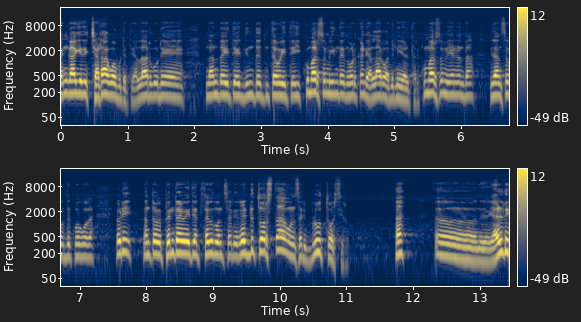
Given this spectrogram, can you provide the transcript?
ಹೆಂಗಾಗಿದೆ ಚಟ ಆಗೋಗ್ಬಿಟ್ಟೈತೆ ಎಲ್ಲರಿಗೂ ನಂದೈತೆ ದಿಂದ ಐತೆ ಈ ಕುಮಾರಸ್ವಾಮಿಯಿಂದ ನೋಡ್ಕೊಂಡು ಎಲ್ಲರೂ ಅದನ್ನೇ ಹೇಳ್ತಾರೆ. ಕುಮಾರಸ್ವಾಮಿ ಏನಂದ ವಿಧಾನಸೌಧಕ್ಕೆ ಹೋಗುವಾಗ? ನೋಡಿ, ನಂತ ಪೆನ್ ಡ್ರೈವ್ ಐತೆ ಅಂತ ತೆಗೆದು ಒಂದು ಸರಿ ರೆಡ್ ತೋರಿಸ್ತಾ ಒಂದು ಸರಿ ಬ್ಲೂ ತೋರಿಸಿರು. ಹಾಂ ಎಲ್ಡಿ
